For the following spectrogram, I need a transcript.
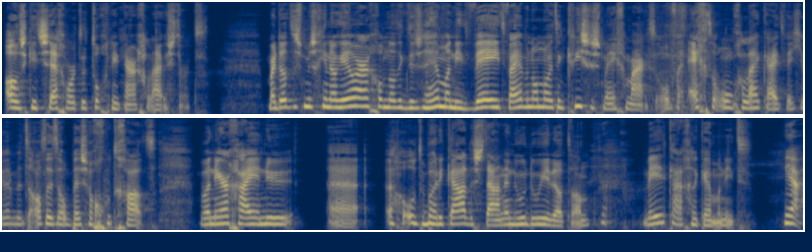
als ik iets zeg, wordt er toch niet naar geluisterd. Maar dat is misschien ook heel erg omdat ik dus helemaal niet weet. Wij hebben nog nooit een crisis meegemaakt. Of echte ongelijkheid. Weet je, we hebben het altijd al best wel goed gehad. Wanneer ga je nu uh, op de barricade staan en hoe doe je dat dan? Weet ik eigenlijk helemaal niet. Ja,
